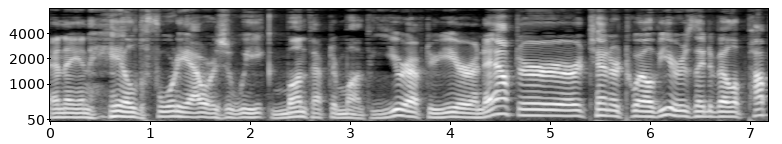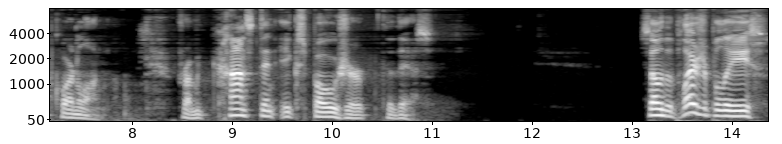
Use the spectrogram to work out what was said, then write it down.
and they inhaled 40 hours a week, month after month, year after year. And after 10 or 12 years, they developed popcorn lung from constant exposure to this. Some of the pleasure police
